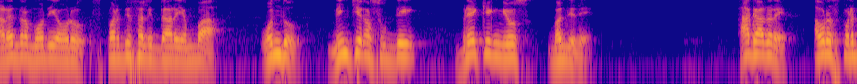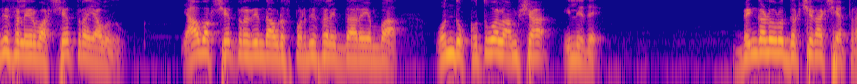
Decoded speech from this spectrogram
ನರೇಂದ್ರ ಮೋದಿ ಅವರು ಸ್ಪರ್ಧಿಸಲಿದ್ದಾರೆ ಎಂಬ ಒಂದು ಮಿಂಚಿನ ಸುದ್ದಿ, ಬ್ರೇಕಿಂಗ್ ನ್ಯೂಸ್ ಬಂದಿದೆ. ಹಾಗಾದರೆ ಅವರು ಸ್ಪರ್ಧಿಸಲಿರುವ ಕ್ಷೇತ್ರ ಯಾವುದು? ಯಾವ ಕ್ಷೇತ್ರದಿಂದ ಅವರು ಸ್ಪರ್ಧಿಸಲಿದ್ದಾರೆ ಎಂಬ ಒಂದು ಕುತೂಹಲ ಅಂಶ ಇಲ್ಲಿದೆ. ಬೆಂಗಳೂರು ದಕ್ಷಿಣ ಕ್ಷೇತ್ರ.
